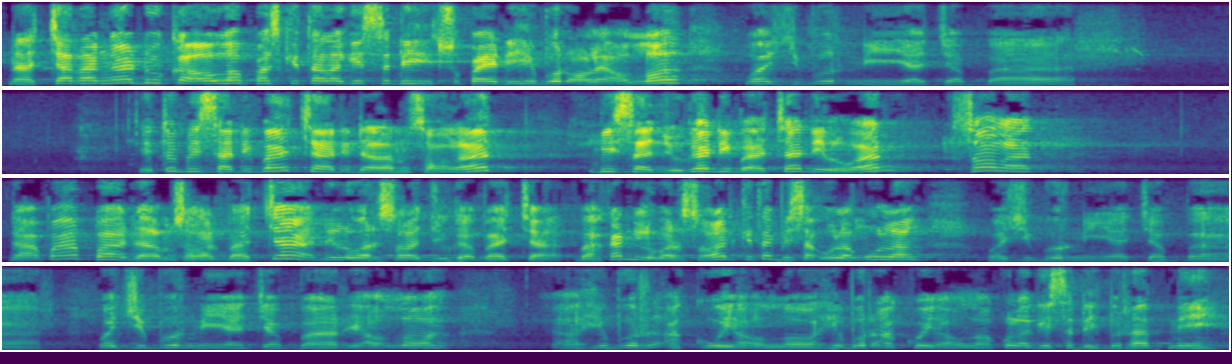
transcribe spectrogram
Nah, cara ngadu ke Allah pas kita lagi sedih supaya dihibur oleh Allah, wajibur nih ya jabar. Itu bisa dibaca di dalam sholat, bisa juga dibaca di luar sholat. Gak apa-apa dalam sholat baca, di luar sholat juga baca. Bahkan di luar sholat kita bisa ulang-ulang. Wajibur ya jabar, wajibur ya jabar. Ya Allah, eh, hibur aku ya Allah, hibur aku ya Allah. Aku lagi sedih berat nih.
